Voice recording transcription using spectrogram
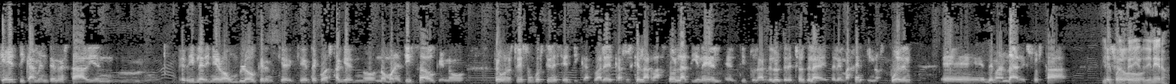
que éticamente no está bien mm, pedirle dinero a un blog que, que- te consta que no, no monetiza o que no pero bueno esto son cuestiones éticas vale el caso es que la razón la tiene el, el titular de los derechos de la, de la imagen y nos pueden eh, demandar eso está Y te pueden pedir dinero,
